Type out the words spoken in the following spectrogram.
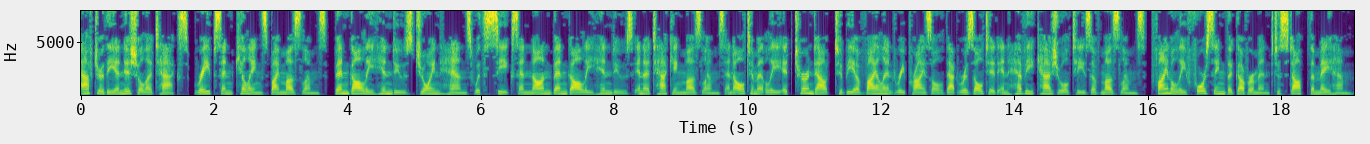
After the initial attacks, rapes and killings by Muslims, Bengali Hindus joined hands with Sikhs and non-Bengali Hindus in attacking Muslims and ultimately it turned out to be a violent reprisal that resulted in heavy casualties of Muslims, finally forcing the government to stop the mayhem.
